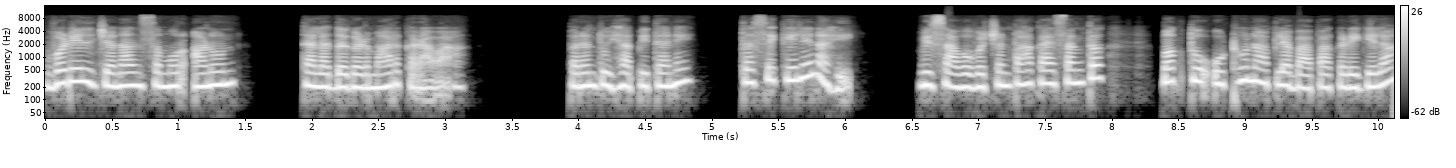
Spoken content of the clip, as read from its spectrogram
वडील जनांसमोर आणून त्याला दगडमार करावा. परंतु ह्या पित्याने तसे केले नाही. विसावं वचन पहा काय सांगतं? मग तो उठून आपल्या बापाकडे गेला.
